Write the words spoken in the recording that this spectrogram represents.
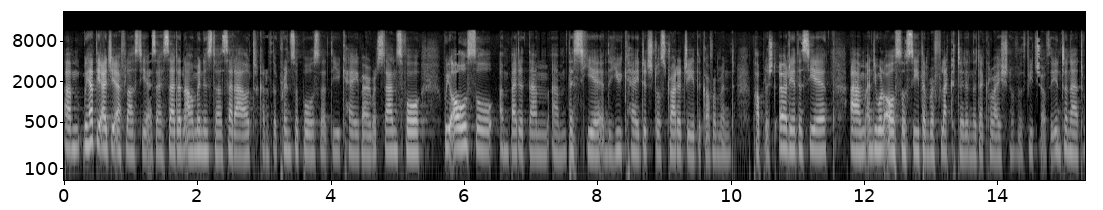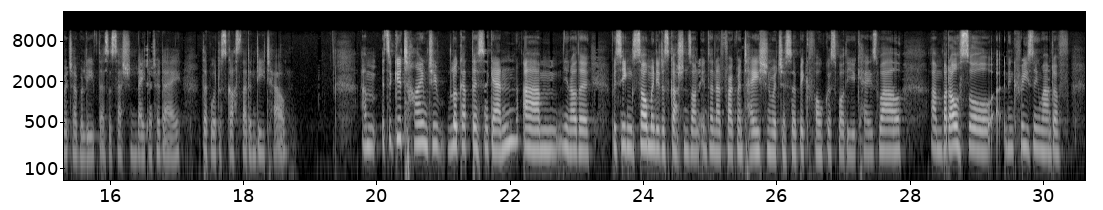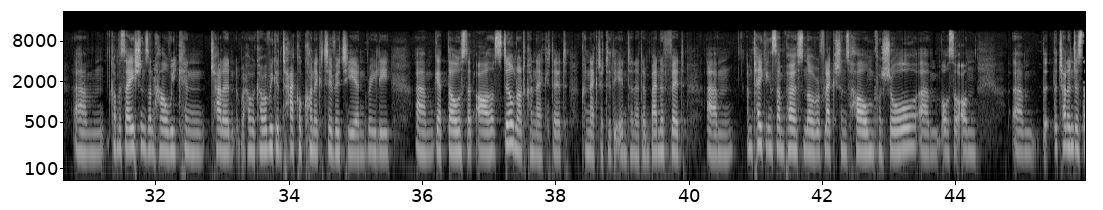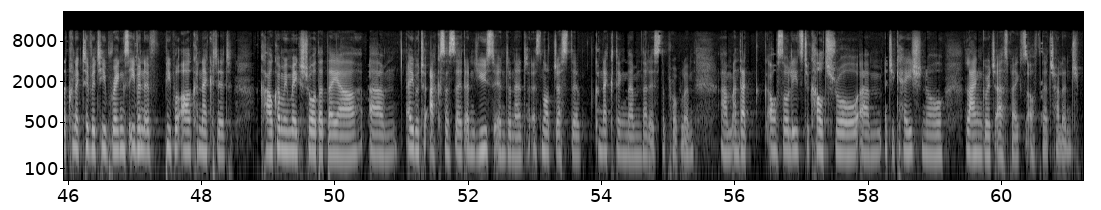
Um, we had the IGF last year, as I said, and our minister set out kind of the principles that the UK very much stands for. We also embedded them um, this year in the UK digital strategy the government published earlier this year, um, and you will also see them reflected in the Declaration of the Future of the Internet, which I believe there's a session later today that will discuss that in detail. Um, it's a good time to look at this again. Um, you know, the, we're seeing so many discussions on internet fragmentation, which is a big focus for the UK as well, um, but also an increasing amount of um, conversations on how we can challenge, how we, how we can tackle connectivity and really um, get those that are still not connected, connected to the internet and benefit. Um, I'm taking some personal reflections home for sure, also on um, the, the, challenges that connectivity brings, even if people are connected, how can we make sure that they are um, able to access it and use the internet? It's not just the connecting them that is the problem. Um, and that also leads to cultural, um, educational, language aspects of the challenge.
